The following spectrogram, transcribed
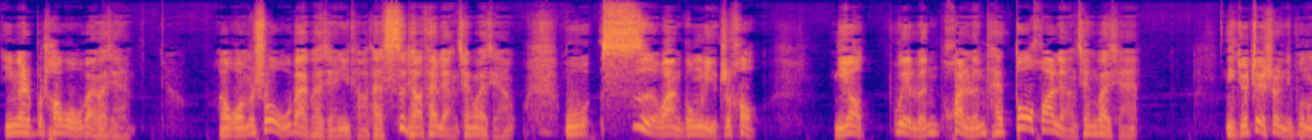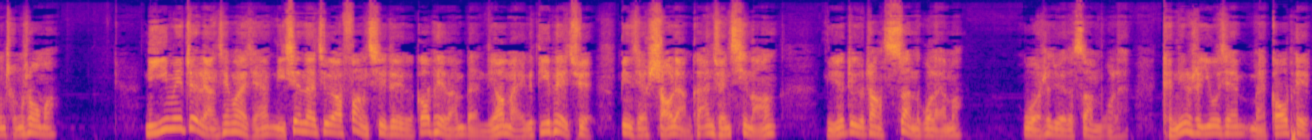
应该是不超过五百块钱啊。我们说五百块钱一条胎，四条胎两千块钱，五四万公里之后，你要为轮换轮胎多花两千块钱，你觉得这事儿你不能承受吗？你因为这两千块钱，你现在就要放弃这个高配版本，你要买一个低配去，并且少两颗安全气囊。你觉得这个账算得过来吗？我是觉得算不过来，肯定是优先买高配，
